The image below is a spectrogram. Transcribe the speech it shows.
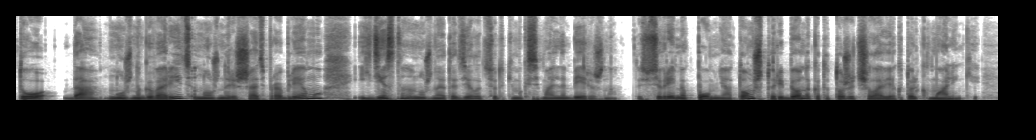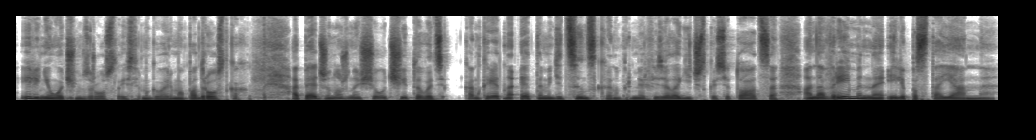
то да, нужно говорить, нужно решать проблему. Единственное, нужно это делать все-таки максимально бережно. То есть все время помня о том, что ребенок это тоже человек, только маленький или не очень взрослый, если мы говорим о подростках. Опять же, нужно еще учитывать конкретно эта медицинская, например, физиологическая ситуация, она временная или постоянная.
